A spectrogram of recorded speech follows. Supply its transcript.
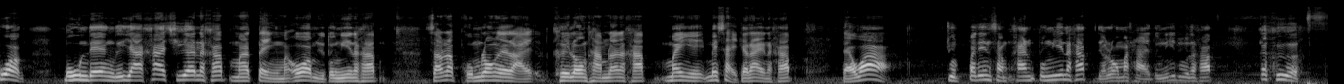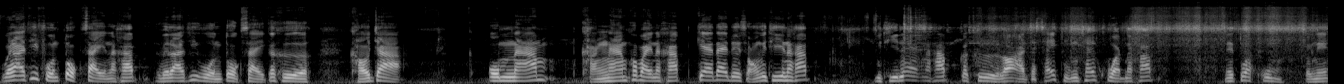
พวกปูนแดงหรือยาฆ่าเชื้อนะครับ มาแต่งมาอ้อมอยู่ตรงนี้นะครับสำหรับผมลองหลาย ๆ เคยลองทำแล้วนะครับ ไม่ไม่ใส่ก็ได้นะครับ แต่ว่าจุดประเด็นสำคัญตรงนี้นะครับ เดี๋ยวลองมาถ่ายตรงนี้ดูนะครับ ก็คือเวลาที่ฝนตกใส่นะครับ เวลาที่ฝนตกใส่ก็คือ เขาจะอมน้ำ ขังน้ำเข้าไปนะครับ แก้ได้โดย 2 วิธีนะครับ วิธีแรกนะครับก็คือเราอาจจะใช้ถุงใช้ขวดนะครับ ในตัวคุมตรงนี้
